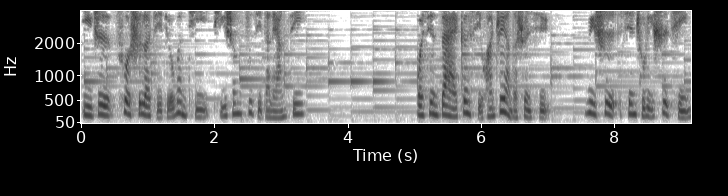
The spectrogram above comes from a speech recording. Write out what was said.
以致错失了解决问题、提升自己的良机。我现在更喜欢这样的顺序：遇事先处理事情，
